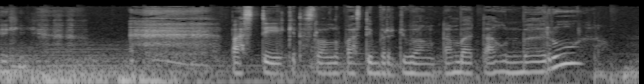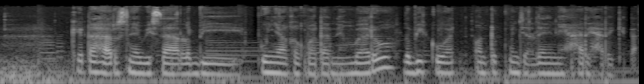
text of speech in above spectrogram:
Pasti kita selalu pasti berjuang tambah tahun baru. Kita harusnya bisa lebih punya kekuatan yang baru, lebih kuat untuk menjalani hari-hari kita.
